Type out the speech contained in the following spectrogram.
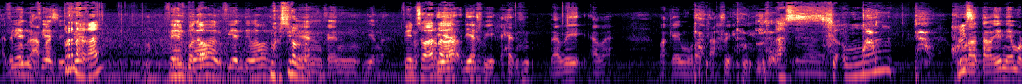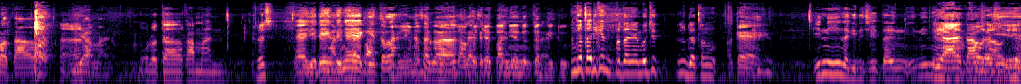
ada Vian, beberapa Vian. sih Pernah kan? Vian Ngirim foto? Tilawang Vian Tilawang Masya Allah. fan fan dia enggak Vian dia Suara. dia VN tapi apa pakai muratal VN Masya Allah. Terus? Muratal ini muratal rekaman. Urotal kaman. Terus? Ya jadi intinya ya gitulah. Masa gua udah nggak sampai chatan ceritain dia dekat gitu. enggak tadi kan pertanyaan bocit lu datang oke. Ini lagi diceritain ininya. Iya, tahu, tahu, iya,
